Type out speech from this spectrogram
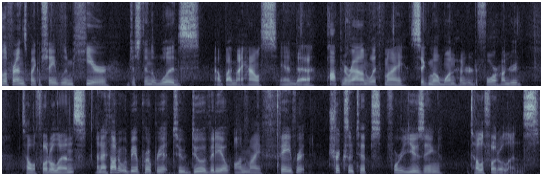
Hello friends, Michael Shainblum here, just in the woods out by my house and uh, popping around with my Sigma 100 to 400 telephoto lens. And I thought it would be appropriate to do a video on my favorite tricks and tips for using telephoto lens.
